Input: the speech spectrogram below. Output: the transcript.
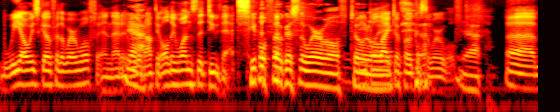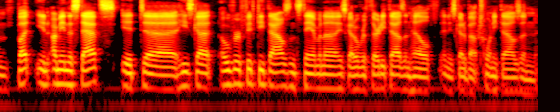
we always go for the werewolf, and that Yeah. we're not the only ones that do that. People focus the werewolf totally. People like to focus the werewolf. Yeah. Um, but you know, I mean, the stats. It uh, he's got over fifty thousand stamina. He's got over thirty thousand health, and he's got about twenty thousand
